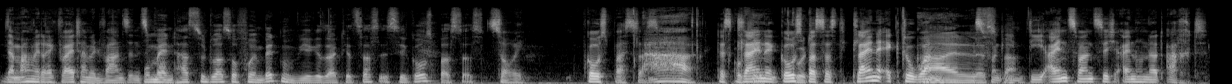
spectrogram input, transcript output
dann machen wir direkt weiter mit Wahnsinns. Moment, hast du, du hast doch vorhin Bettmobil gesagt, jetzt das ist hier Ghostbusters. Sorry. Ghostbusters. Ah, das kleine okay, Ghostbusters, gut. die kleine Ecto One Alles ist von klar. ihm. Die 21108.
